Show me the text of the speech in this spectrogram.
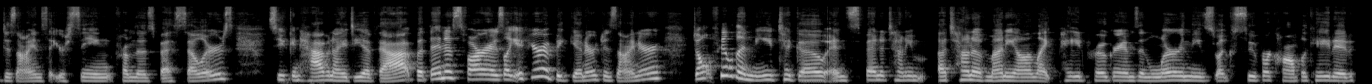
designs that you're seeing from those best sellers so you can have an idea of that. But then as far as like if you're a beginner designer don't feel the need to go and spend a ton of, a ton of money on like paid programs and learn these like super complicated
